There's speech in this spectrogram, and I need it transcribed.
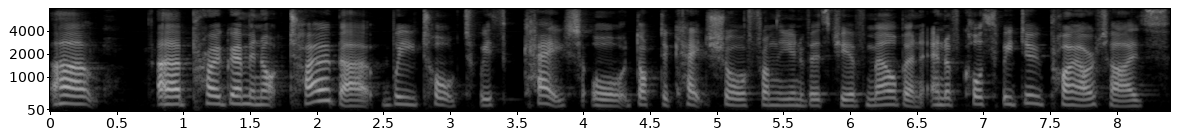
uh, a program in October, we talked with Kate or Dr. Kate Shaw from the University of Melbourne. And of course, we do prioritise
